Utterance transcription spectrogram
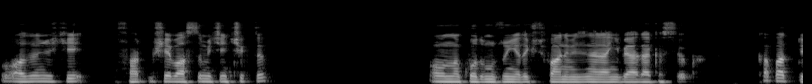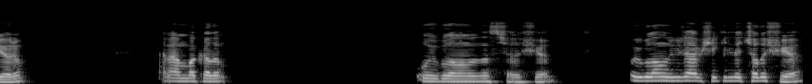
Bu az önceki farklı bir şey bastığım için çıktı. Onunla kodumuzun ya da kütüphanemizin herhangi bir alakası yok. Kapat diyorum. Hemen bakalım uygulamamız nasıl çalışıyor. Uygulamamız güzel bir şekilde çalışıyor.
